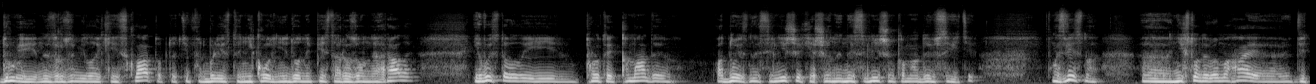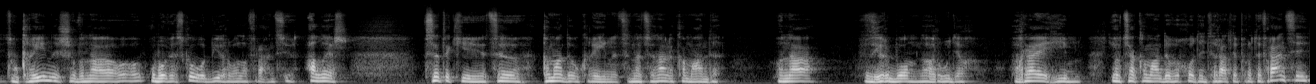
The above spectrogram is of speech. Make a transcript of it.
другий незрозуміло який склад, тобто ті футболісти ніколи ні до, ні після разом не грали. І виставили її проти команди одної з найсильніших, якщо не найсильнішою командою в світі. Звісно, е, ніхто не вимагає від України, щоб вона обов'язково обігрувала Францію. Але ж все-таки це команда України, це національна команда. Вона з гербом на грудях грає гімн. І оця команда виходить грати проти Франції.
